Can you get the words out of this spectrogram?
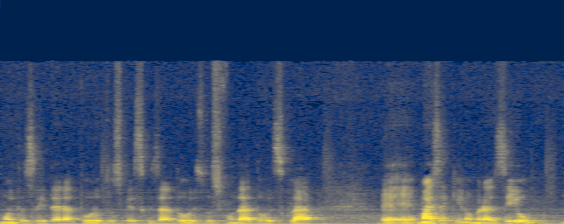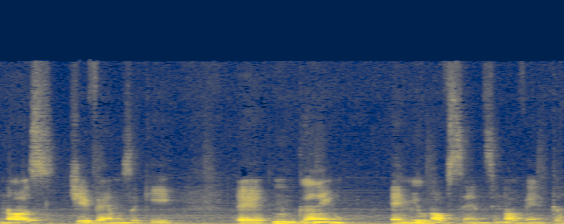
muitas literaturas, dos pesquisadores, dos fundadores, claro. É, mas aqui no Brasil, nós tivemos aqui é, um ganho em 1990.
